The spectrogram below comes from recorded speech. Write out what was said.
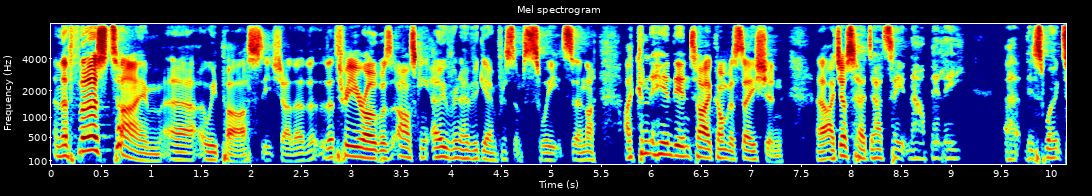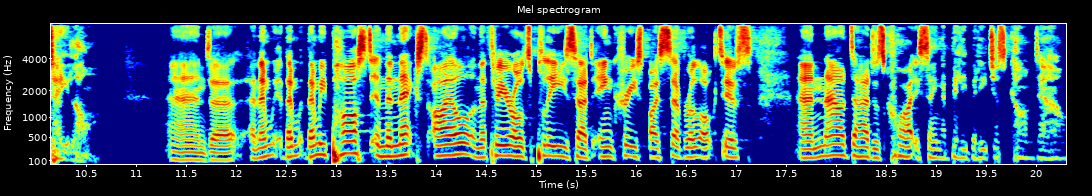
And the first time uh, we passed each other, the, the three year old was asking over and over again for some sweets. And I, I couldn't hear the entire conversation. Uh, I just heard dad say, Now, Billy, uh, this won't take long. And, uh, and then, we, then, then we passed in the next aisle, and the three year old's pleas had increased by several octaves. And now dad was quietly saying, Billy, Billy, just calm down.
